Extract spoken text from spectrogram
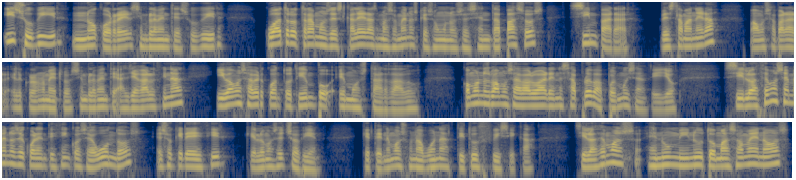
y subir, no correr, simplemente subir, cuatro tramos de escaleras más o menos, que son unos 60 pasos, sin parar. De esta manera vamos a parar el cronómetro simplemente al llegar al final y vamos a ver cuánto tiempo hemos tardado. ¿Cómo nos vamos a evaluar en esa prueba? Pues muy sencillo. Si lo hacemos en menos de 45 segundos, eso quiere decir que lo hemos hecho bien, que tenemos una buena actitud física. Si lo hacemos en un minuto más o menos,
